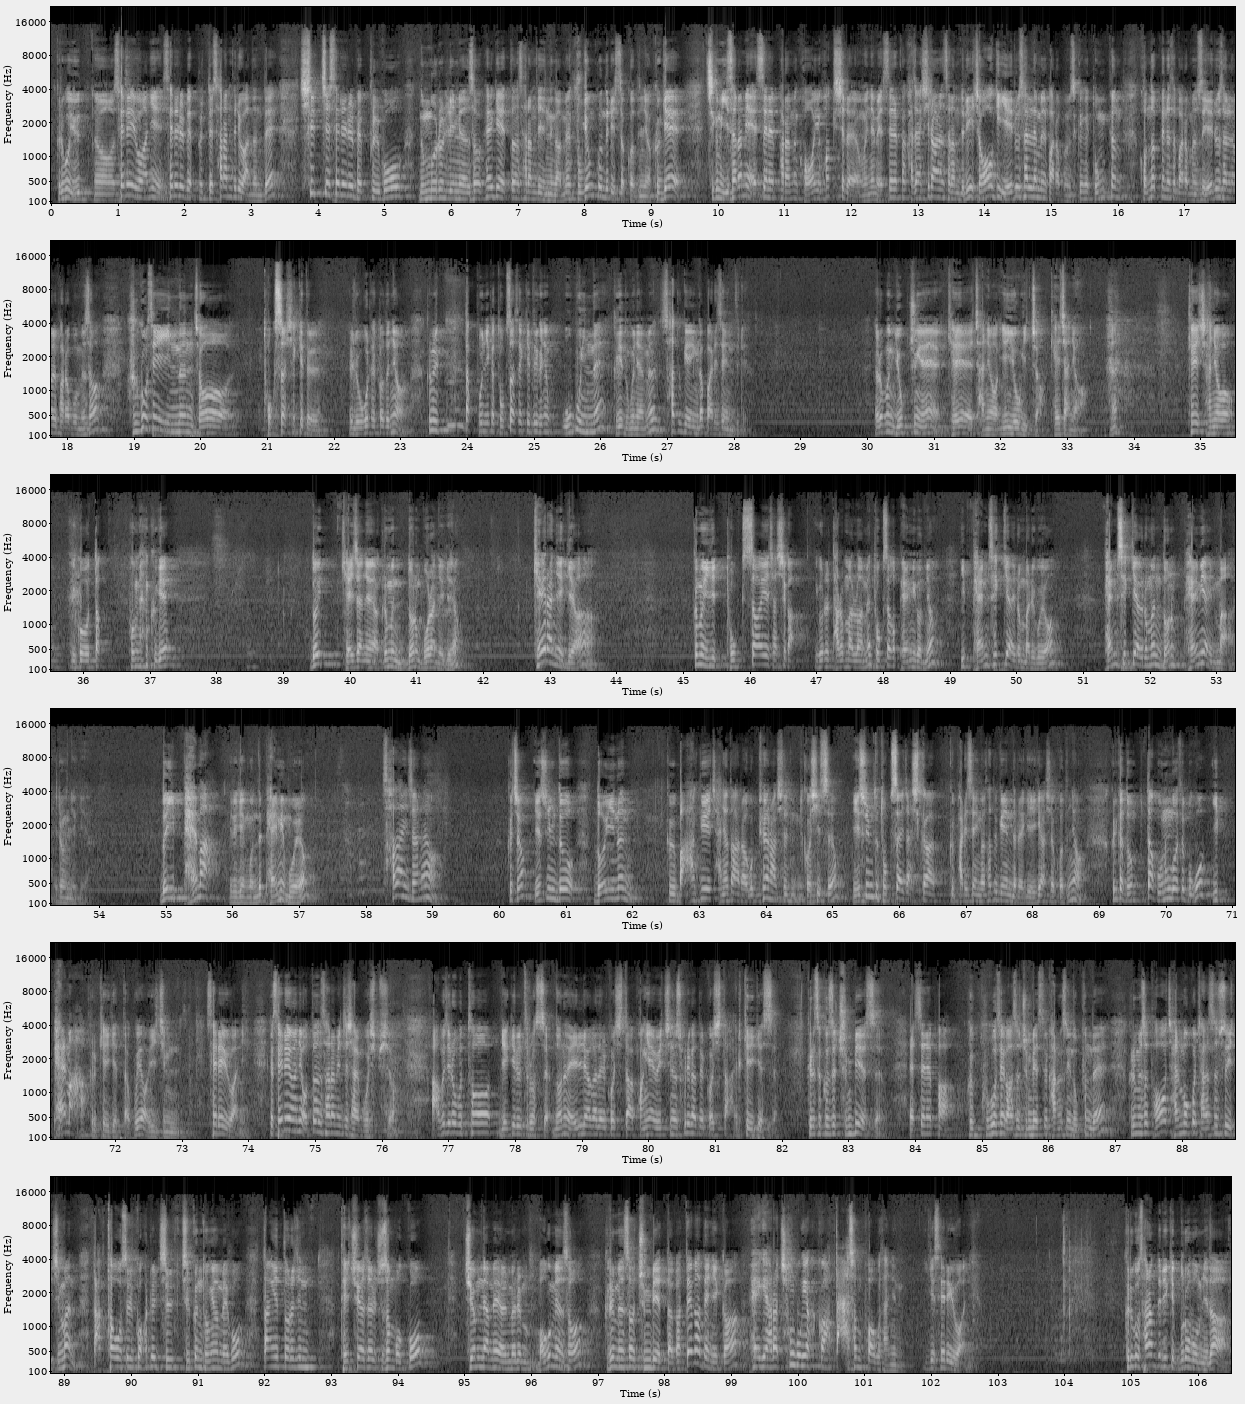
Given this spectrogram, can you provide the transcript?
그리고 유, 어, 세례 요한이 세례를 베풀 때 사람들이 왔는데 실제 세례를 베풀고 눈물을 흘리면서 회개했던 사람들이 있는가 하면 구경꾼들이 있었거든요. 그게 지금 이 사람이 SNF라면 거의 확실해요. 왜냐하면 SNF 가장 싫어하는 사람들이 저기 예루살렘을 바라보면서 그러니까 동편 건너편에서 바라보면서 예루살렘을 바라보면서 그곳에 있는 저 독사 새끼들 욕을 했거든요. 그러면 딱 보니까 독사 새끼들이 그냥 오고 있네? 그게 누구냐면 사두개인가 바리새인들이에요. 여러분 욕 중에 개 자녀 이 욕 있죠. 개 자녀. 네? 개 자녀 이거 딱 보면 그게 너희 개 자녀야. 그러면 너는 뭐란 얘기예요? 개란 얘기야. 그러면 이게 독사의 자식아 이거를 다른 말로 하면 독사가 뱀이거든요. 이 뱀 새끼야 이런 말이고요. 뱀 새끼야 그러면 너는 뱀이야 임마 이런 얘기야. 너 이 뱀아 이렇게 한 건데 뱀이 뭐예요? 사단이잖아요. 그렇죠? 예수님도 너희는 그 마귀의 자녀다라고 표현하신 것이 있어요. 예수님도 독사의 자식과 그 바리새인과 사두개인들에게 얘기하셨거든요. 그러니까 너 딱 오는 것을 보고 이 뱀아 그렇게 얘기했다고요. 이 지금 세례 요한이. 그러니까 세례 요한이 어떤 사람인지 잘 보십시오. 아버지로부터 얘기를 들었어요. 너는 엘리야가 될 것이다. 광야에 외치는 소리가 될 것이다. 이렇게 얘기했어요. 그래서 그것을 준비했어요. SNF파 그, 그곳에 가서 준비했을 가능성이 높은데 그러면서 더 잘 먹고 잘살수 있지만 낙타 옷을 입고 허리를 질, 질끈 동여매고 땅에 떨어진 대추야자를 주워 먹고 주염나무의 열매를 먹으면서 그러면서 준비했다가 때가 되니까 회개하라 천국에 가까웠다 선포하고 다니는 이게 세례 요한이에요. 그리고 사람들이 이렇게 물어봅니다.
